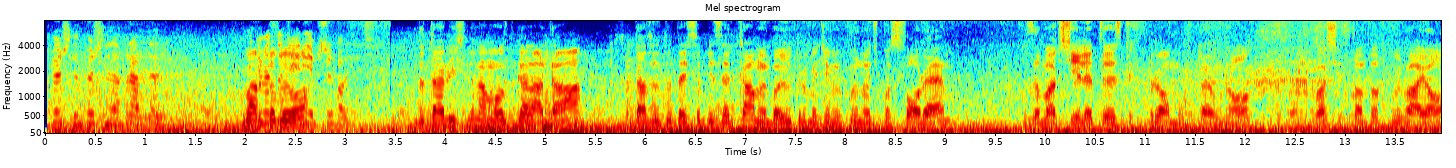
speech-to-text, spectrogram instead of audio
Pyszny, pyszny, naprawdę. Warto było? przychodzić. Dotarliśmy na most Galata. Od razu tutaj sobie zerkamy, bo jutro będziemy płynąć Bosforem. Zobaczcie ile tu jest tych promów pełno. Właśnie stąd odpływają.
